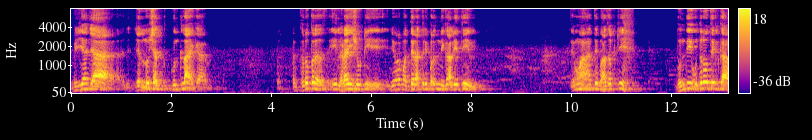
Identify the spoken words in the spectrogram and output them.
विजयाच्या जल्लोषात गुंतला आहे का? पण खरोखरच ही लढाई शेवटी जेव्हा मध्यरात्रीपर्यंत निकाल येतील तेव्हा ते भाजपची धुंदी उतरवतील का?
